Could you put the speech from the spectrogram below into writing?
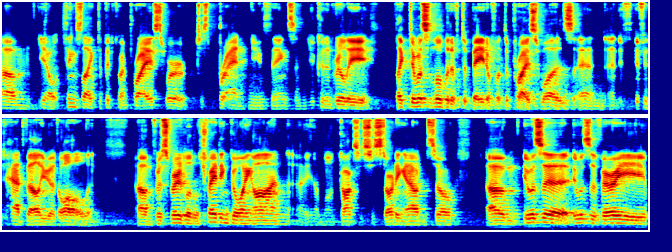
um, you know things like the Bitcoin price were just brand new things, and you couldn't really like there was a little bit of debate of what the price was and, and if, if it had value at all, and um, there was very little trading going on. Uh, you know, Mt. Gox was just starting out, and so um, it was a it was a very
